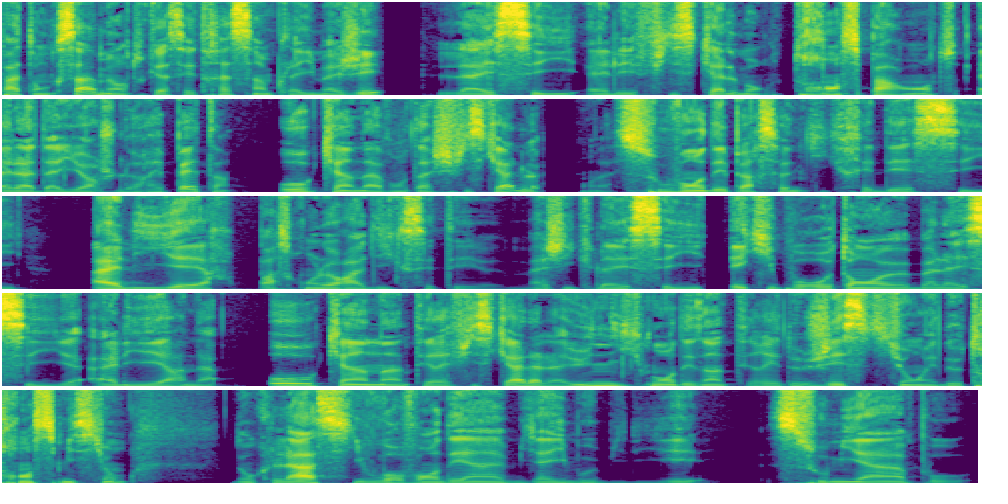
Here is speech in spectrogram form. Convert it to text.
pas tant que ça, mais en tout cas c'est très simple à imager. La SCI, elle est fiscalement transparente, elle a d'ailleurs, je le répète, hein, aucun avantage fiscal. On a souvent des personnes qui créent des SCI à l'IR parce qu'on leur a dit que c'était euh, magique la SCI et qui pour autant euh, bah, la SCI à l'IR n'a aucun intérêt fiscal, elle a uniquement des intérêts de gestion et de transmission. Donc là, si vous revendez un bien immobilier soumis à impôt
